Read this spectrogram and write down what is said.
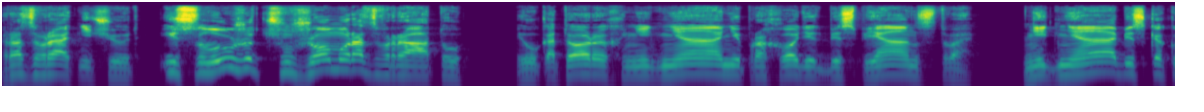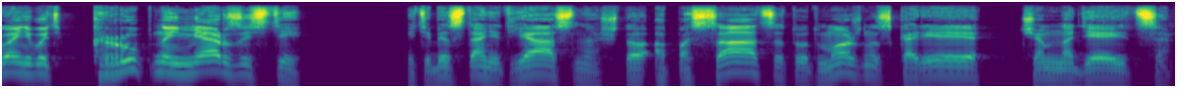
развратничают и служат чужому разврату, и у которых ни дня не проходит без пьянства, ни дня без какой-нибудь крупной мерзости. И тебе станет ясно, что опасаться тут можно скорее, чем надеяться».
